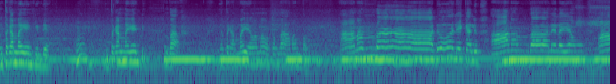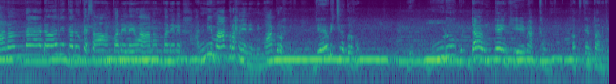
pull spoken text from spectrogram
ఇంతకన్నా ఏంటండి? ఇంతకన్నా ఏంటి? ఉందా? ఇంతకన్నా ఏమన్నా ఉంటుందా? ఆనందం. ఆనంద డోలికలు ఆనంద నిలయం. ఆనంద డోలికలు ప్రశాంత నిలయం ఆనంద నిలయం. అన్నీ మా గృహమేనండి మా గృహమే. దేవుడిచ్చిన గృహం. గూడు ఉంటే ఇంకేమీ అక్కర్లేదు. కొత్త తినటానికి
